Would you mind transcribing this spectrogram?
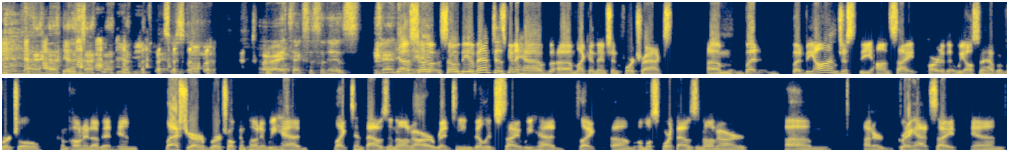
And, uh, Texas All right, Texas it is. Yeah, so so the event is going to have, um, like I mentioned, four tracks. Um, but but beyond just the on-site part of it, we also have a virtual component of it. And last year, our virtual component, we had like 10,000 on our red team village site. We had like um, almost 4,000 on our um, on our gray hat site and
